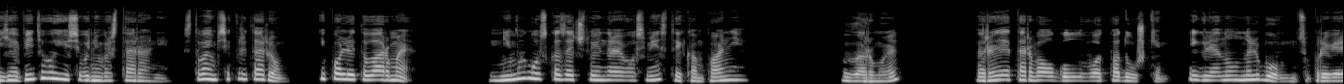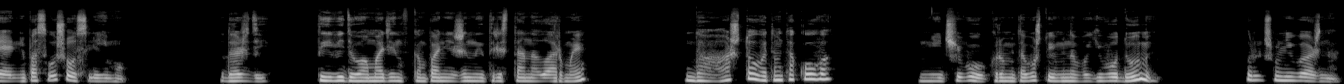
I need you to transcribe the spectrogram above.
Я видела ее сегодня в ресторане с твоим секретарем и Полита Ларме. Не могу сказать, что ей нравилось место и компания. Ларме? Рэй оторвал голову от подушки и глянул на любовницу, проверяя, не послышалось ли ему. Подожди, ты видел Амадин в компании жены Тристана Ларме? Да, а что в этом такого? Ничего, кроме того, что именно в его доме. Впрочем, неважно.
